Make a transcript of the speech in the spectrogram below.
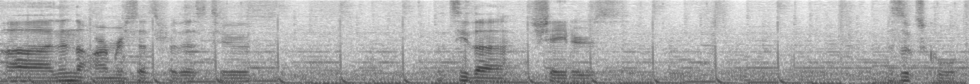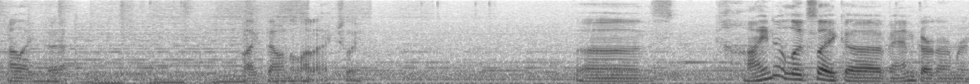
Uh, and then the armor sets for this too. Let's see the shaders. This looks cool. I like that. I like that one a lot actually. Uh, this kind of looks like a Vanguard armor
